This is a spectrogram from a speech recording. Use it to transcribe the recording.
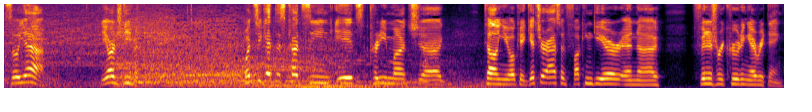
So yeah, the Archdemon. Once you get this cutscene, it's pretty much uh, telling you, okay, get your ass in fucking gear and uh, finish recruiting everything.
